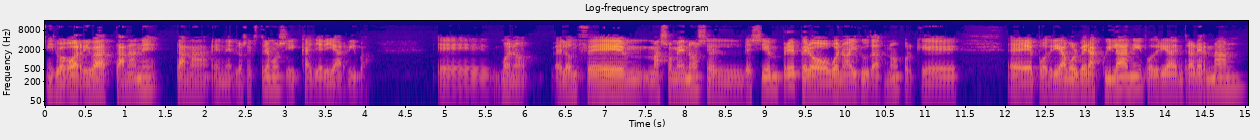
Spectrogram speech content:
y luego arriba Tanane, Tana en los extremos y Callería arriba. Eh, bueno, el 11 más o menos el de siempre, pero bueno, hay dudas, ¿no? Porque eh, podría volver Aquilani, podría entrar Hernán,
